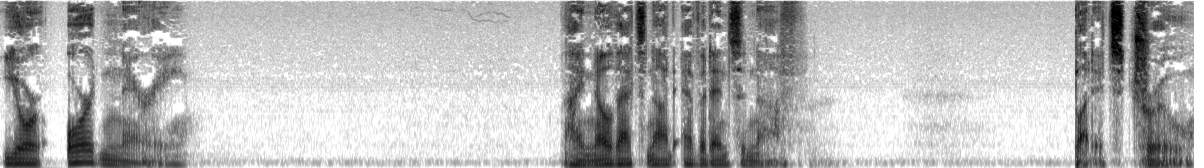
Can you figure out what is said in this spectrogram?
you're ordinary. I know that's not evidence enough, but it's true.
